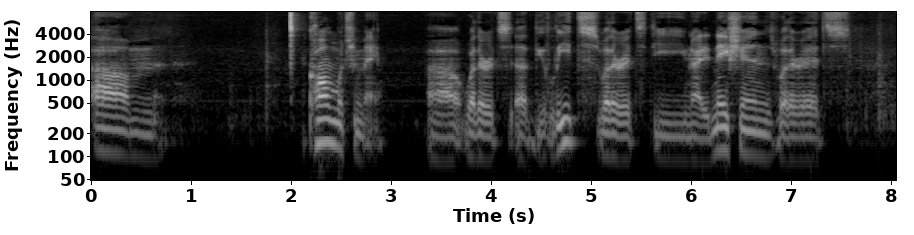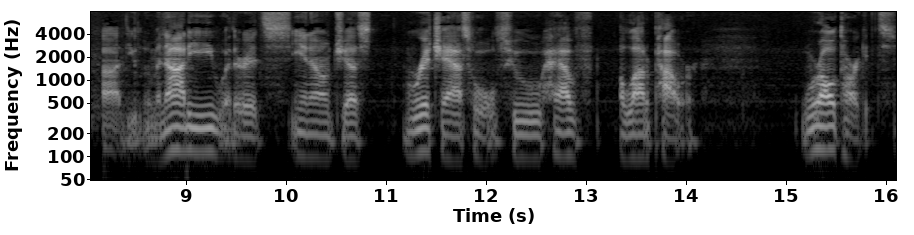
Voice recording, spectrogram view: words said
um, call them what you may, uh, whether it's uh, the elites, whether it's the United Nations, whether it's uh, the Illuminati, whether it's you know just rich assholes who have a lot of power we're all targets.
